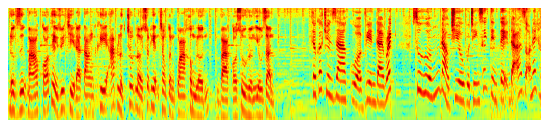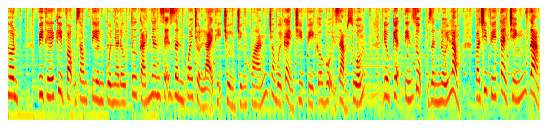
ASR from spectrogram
được dự báo có thể duy trì đà tăng khi áp lực chốt lời xuất hiện trong tuần qua không lớn và có xu hướng yếu dần. Theo các chuyên gia của VN Direct, xu hướng đảo chiều của chính sách tiền tệ đã rõ nét hơn. Vì thế, kỳ vọng dòng tiền của nhà đầu tư cá nhân sẽ dần quay trở lại thị trường chứng khoán trong bối cảnh chi phí cơ hội giảm xuống, điều kiện tín dụng dần nới lỏng và chi phí tài chính giảm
